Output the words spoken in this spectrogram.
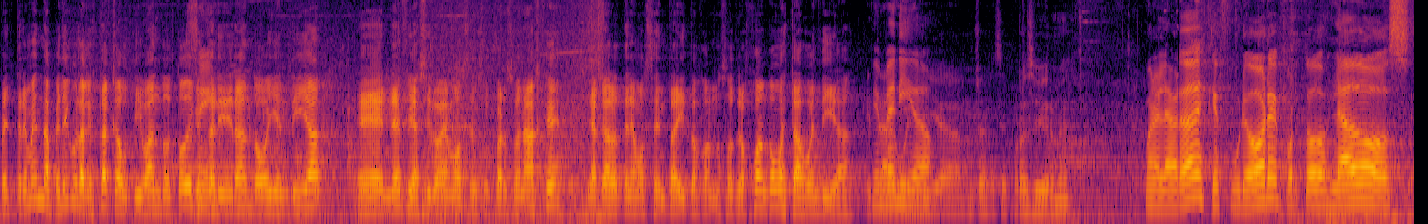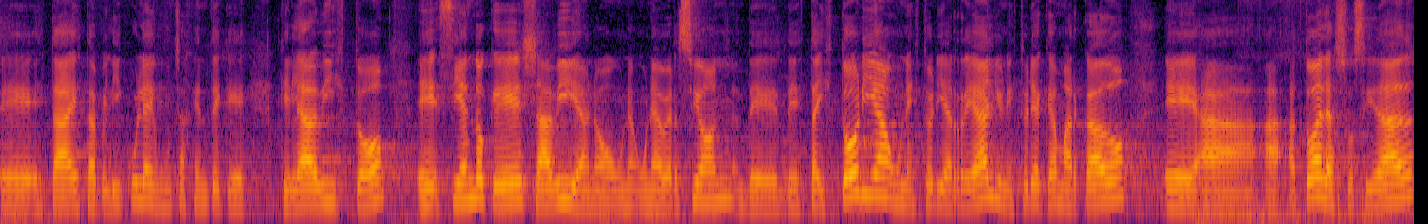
de- tremenda película que está cautivando todo y que Sí. está liderando hoy en día eh, Netflix, así lo vemos en su personaje y acá lo tenemos sentaditos con nosotros. Juan, ¿cómo estás? Buen día. Bienvenido. Buen día. Muchas gracias por recibirme. Bueno, la verdad es que furor por todos lados eh, está esta película y mucha gente que, que la ha visto, eh, siendo que ya había ¿no? una, una versión de, de esta historia, una historia real y una historia que ha marcado eh, a, a- a toda la sociedad.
